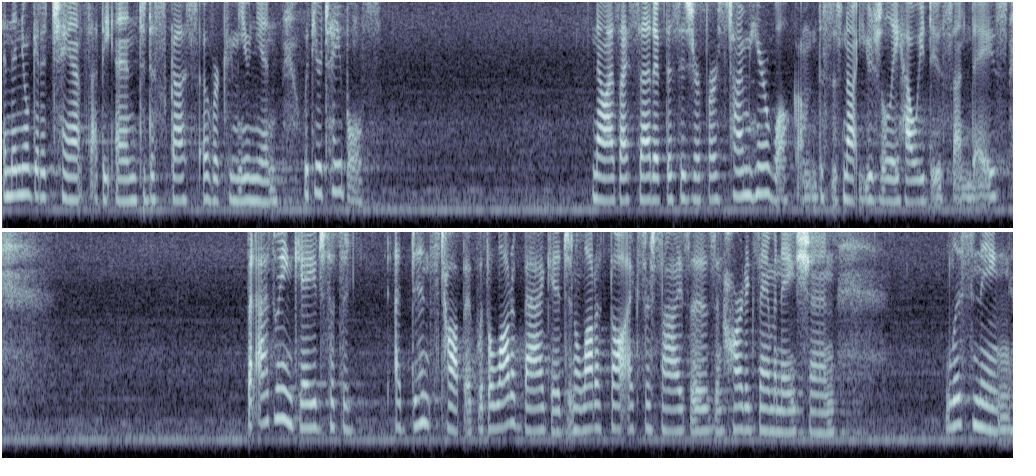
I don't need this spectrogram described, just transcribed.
And then you'll get a chance at the end to discuss over communion with your tables. Now, as I said, if this is your first time here, welcome. This is not usually how we do Sundays. But as we engage such a, a dense topic with a lot of baggage and a lot of thought exercises and heart examination, listening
